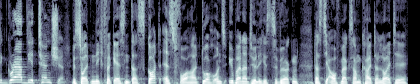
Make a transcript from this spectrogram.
to grab the attention. Wir sollten nicht vergessen, dass Gott es vorhat, durch uns Übernatürliches zu wirken, dass die Aufmerksamkeit der Leute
